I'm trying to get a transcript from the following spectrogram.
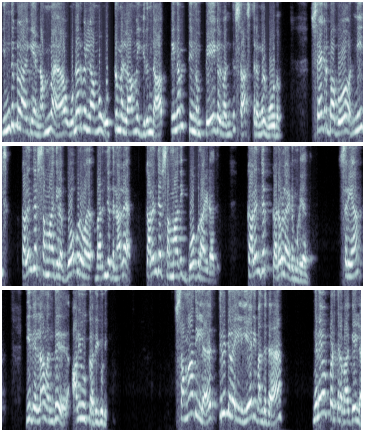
இந்துக்களாகிய நம்ம உணர்வு இல்லாம ஒற்றுமை இல்லாம இருந்தா பிணம் தின்னும் பேய்கள் வந்து சாஸ்திரங்கள் ஓதும். சேகர் பாபு நீ கலைஞர் சமாதியில கோபுரம் வ- வரைஞ்சதுனால கலைஞர் சமாதி கோபுரம் ஆயிடாது கலைஞர் கடவுள் ஆயிட முடியாது. சரியா? இதெல்லாம் வந்து அழிவுக்கு அறிகுறி. சமாதியில திருட்டு ரயில் ஏறி வந்தத நினைவுபடுத்துற வகையில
